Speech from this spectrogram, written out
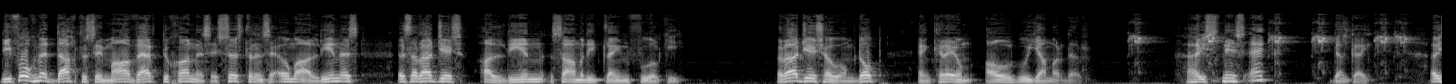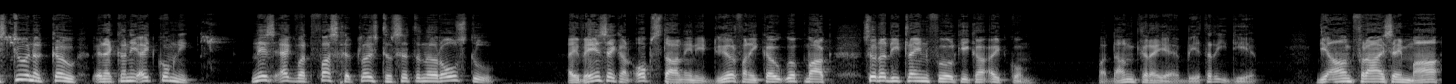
Die volgende dag toe sy ma werk toe gaan en sy suster en sy ouma alleen is, is Rajesh alleen saam met die klein voeltjie. Rajesh hou hom dop en kry hom al hoe jammerder. Hy snes ek, dink hy. Hy stoon 'n kou en hy kan nie uitkom nie. Nes ek wat vasgekluister sit in 'n rolstoel. Hy wens hy kan opstaan en die deur van die kou oopmaak sodat die klein voeltjie kan uitkom. Maar dan kry hy 'n beter idee. Die aand vra hy sy ma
